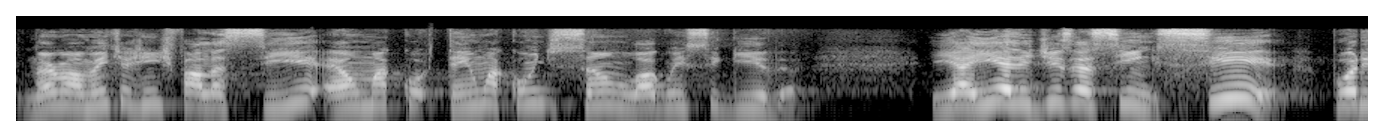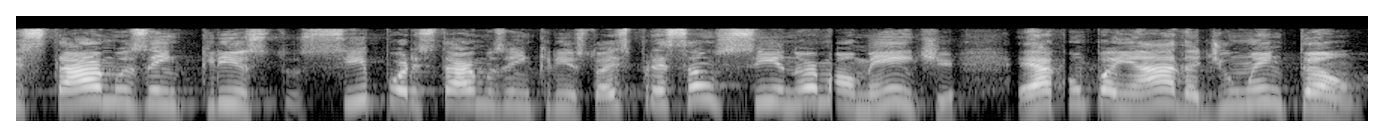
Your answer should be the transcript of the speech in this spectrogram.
normalmente a gente fala se, é uma, tem uma condição logo em seguida. E aí ele diz assim: se por estarmos em Cristo, se por estarmos em Cristo. A expressão se normalmente é acompanhada de um então.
